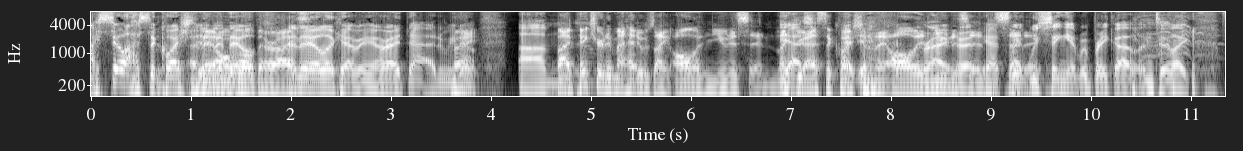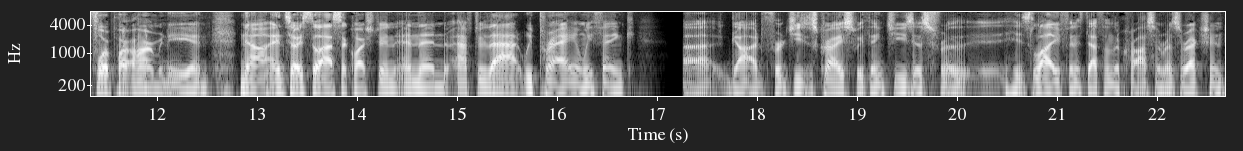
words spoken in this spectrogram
I still ask the question And they all they'll, their eyes. and they'll look at me. All right, dad, we Right. know. Um, but I pictured in my head it was like all in unison. Like Yes. you asked the question, and they all in right, unison Right, yes, we, we sing it. We break out into like four part harmony, and now and so I still ask the question, and then after that we pray and we thank uh, God for Jesus Christ. We thank Jesus for His life and His death on the cross and resurrection,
